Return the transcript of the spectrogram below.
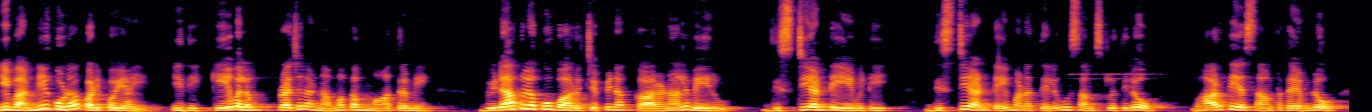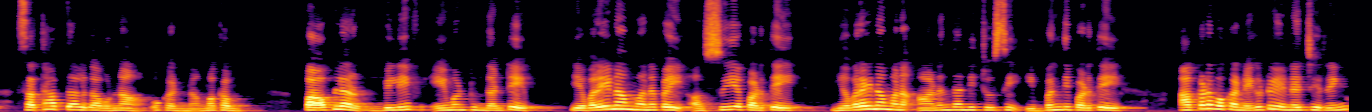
ఇవన్నీ కూడా పడిపోయాయి. ఇది కేవలం ప్రజల నమ్మకం మాత్రమే. విడాకులకు వారు చెప్పిన కారణాలు వేరు. దిష్టి అంటే ఏమిటి? దిష్టి అంటే మన తెలుగు సంస్కృతిలో భారతీయ సాంప్రదాయంలో శతాబ్దాలుగా ఉన్న ఒక నమ్మకం. పాపులర్ బిలీఫ్ ఏమంటుందంటే ఎవరైనా మనపై అసూయ పడితే ఎవరైనా మన ఆనందాన్ని చూసి ఇబ్బంది పడితే అక్కడ ఒక నెగటివ్ ఎనర్జీ రింగ్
